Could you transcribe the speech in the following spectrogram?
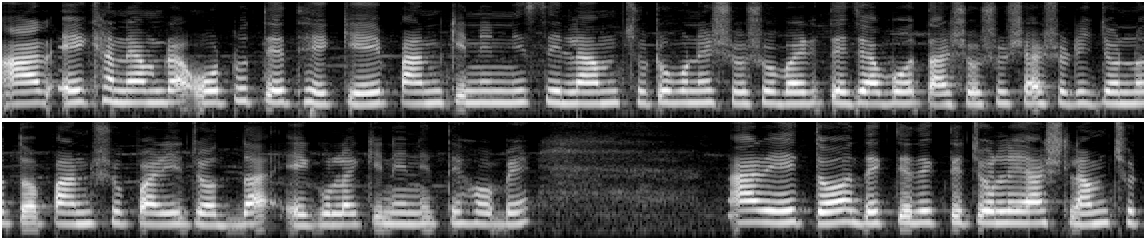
আর এইখানে আমরা অটোতে থেকে পান কিনে নিয়েছিলাম। ছোটো বোনের শ্বশুর বাড়িতে যাব। তার শ্বশুর শাশুড়ির জন্য তো পান, সুপারি, জর্দা এগুলা কিনে নিতে হবে। আর এই তো দেখতে দেখতে চলে আসলাম ছোট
